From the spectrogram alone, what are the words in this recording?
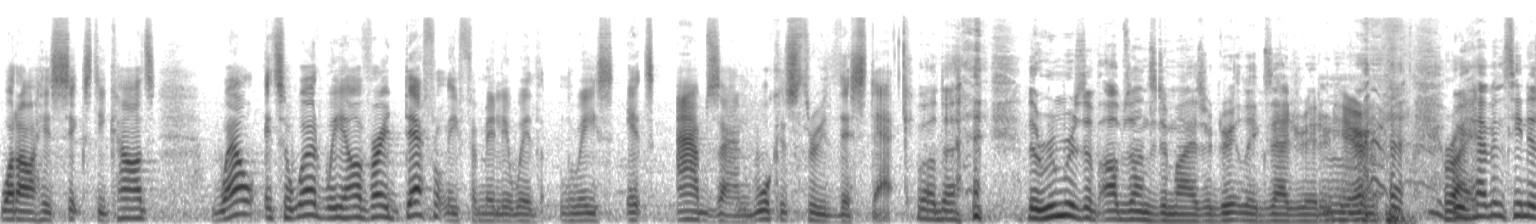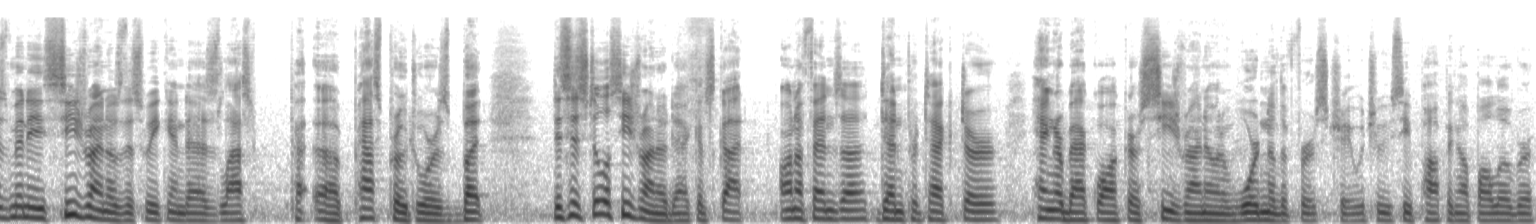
What are his 60 cards? Well, it's a word we are very definitely familiar with, Luis. It's Abzan. Walk us through this deck. Well, the, the rumors of Abzan's demise are greatly exaggerated here. right. we haven't seen as many Siege Rhinos this weekend as last uh, past Pro Tours, but this is still a Siege Rhino deck. It's got Anafenza, Den Protector, Hangarback Walker, Siege Rhino, and Warden of the First Tree, which we see popping up all over.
